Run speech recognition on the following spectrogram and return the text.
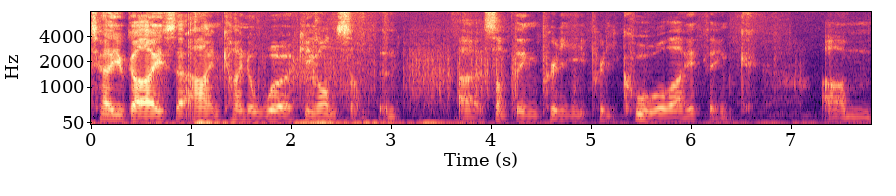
tell you guys that I'm kind of working on something, uh, something pretty pretty cool. I think. Um,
